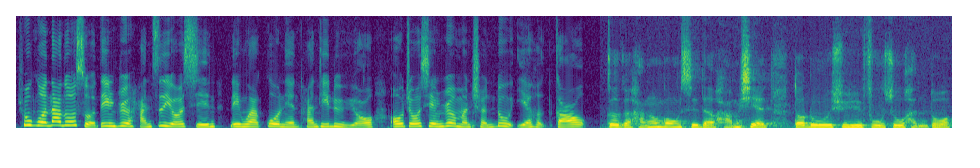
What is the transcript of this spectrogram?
出国大多锁定日韩自由行，另外过年团体旅游，欧洲线热门程度也很高。各个航空公司的航线都陆陆续续复苏很多，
